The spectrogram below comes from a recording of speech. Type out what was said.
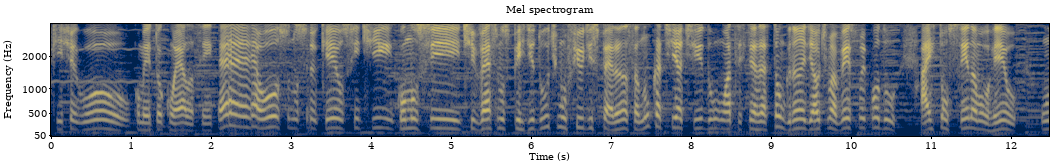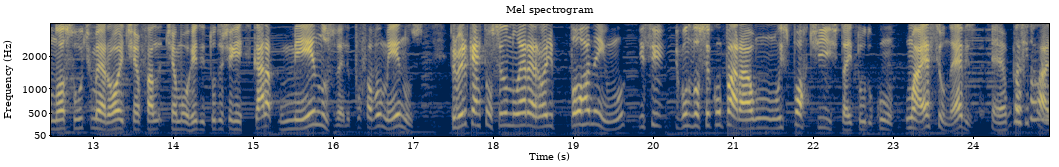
que chegou, comentou com ela assim: É, é osso, não sei o que, eu senti como se tivéssemos perdido o último fio de esperança, nunca tinha tido uma tristeza tão grande. A última vez foi quando Ayrton Senna morreu. O nosso último herói tinha, tinha morrido e tudo. Eu cheguei, cara, menos, velho, por favor, menos. Primeiro que Ayrton Senna não era herói de porra nenhuma. E segundo, você comparar um esportista e tudo com um Aécio Neves, é, o que pessoal,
